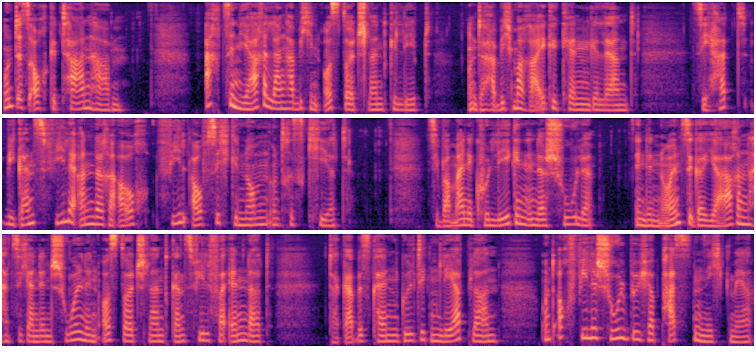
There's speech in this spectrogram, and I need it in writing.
und es auch getan haben. 18 Jahre lang habe ich in Ostdeutschland gelebt und da habe ich Mareike kennengelernt. Sie hat, wie ganz viele andere auch, viel auf sich genommen und riskiert. Sie war meine Kollegin in der Schule. In den 90er Jahren hat sich an den Schulen in Ostdeutschland ganz viel verändert. Da gab es keinen gültigen Lehrplan und auch viele Schulbücher passten nicht mehr.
